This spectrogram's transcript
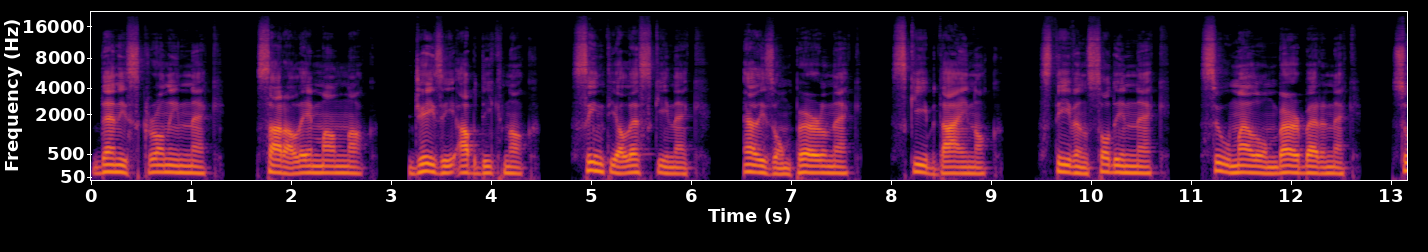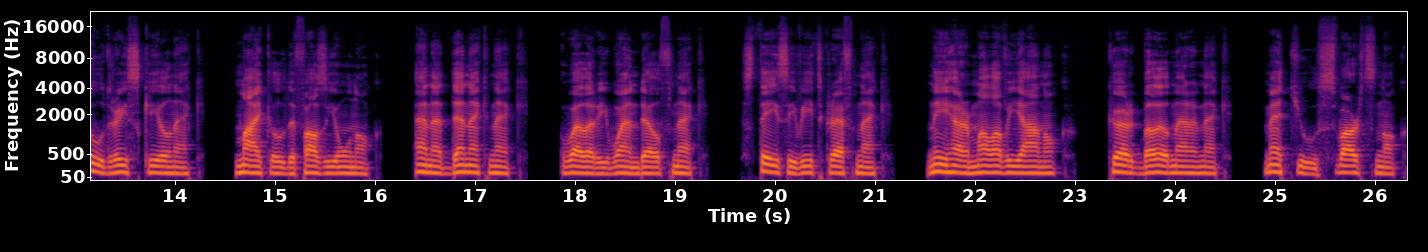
Dennis Croninnek, Sarah Lehmannnak, Jay-Z Abdiknak, Cynthia Leskinek, Alison Pearlnek, Skip Dye-nak, Steven Sodinnek, Sue Malone Berbernek, Sue Driscollnek, Michael DeFazio-nak, Annette Deneknek, Valerie Wendelfnek, Stacy Whitcraftnek, Néher Malaviának, Kirk Belmernek, Matthew Schwartznak,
